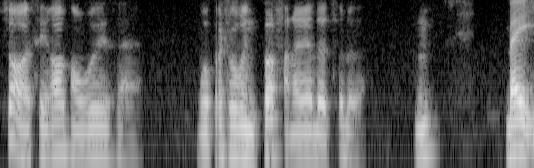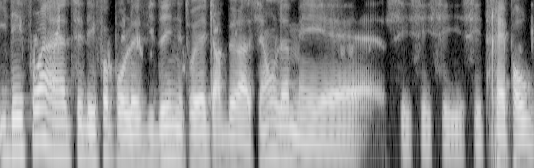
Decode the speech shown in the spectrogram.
Ça, c'est rare qu'on voit ça. Ne voit pas toujours une puff en arrière de ça. Là. Hmm. Ben, des fois, hein, des fois pour le vider, nettoyer la carburation, là, mais euh, c'est très pauvre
